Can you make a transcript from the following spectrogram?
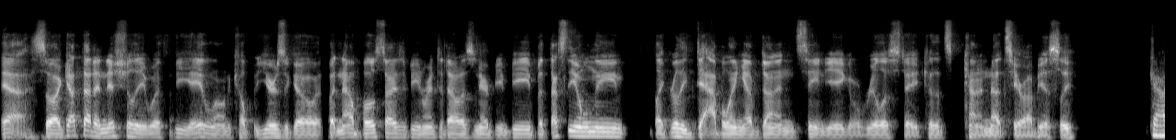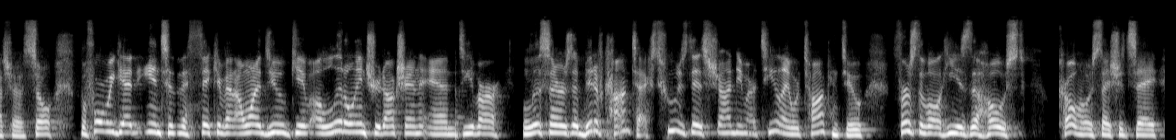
Yeah. So I got that initially with VA loan a couple years ago, but now both sides are being rented out as an Airbnb. But that's the only like really dabbling I've done in San Diego real estate because it's kind of nuts here, obviously. Gotcha. So before we get into the thick of it, I want to do give a little introduction and give our listeners a bit of context. Who is this Sean DiMartile we're talking to? First of all, he is the host co-host, I should say,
